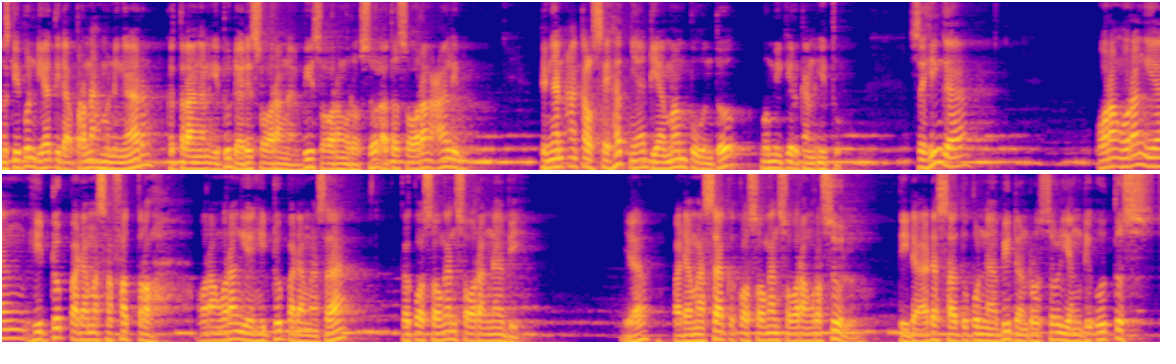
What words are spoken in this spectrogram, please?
Meskipun dia tidak pernah mendengar keterangan itu dari seorang nabi seorang rasul atau seorang alim. Dengan akal sehatnya dia mampu untuk memikirkan itu. Sehingga orang-orang yang hidup pada masa fatrah orang-orang yang hidup pada masa kekosongan seorang nabi. Ya pada masa kekosongan seorang rasul. Tidak ada satupun nabi dan rasul yang diutus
